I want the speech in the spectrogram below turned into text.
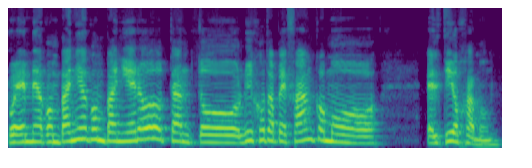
Pues me acompaña, compañero, tanto Luis JP Fan como el tío Jamón.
